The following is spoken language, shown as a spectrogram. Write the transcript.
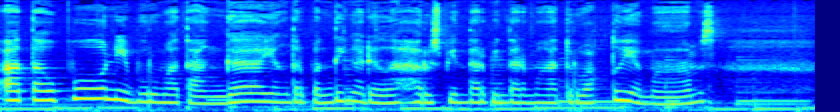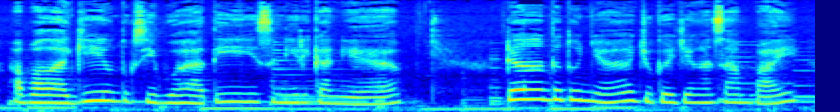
ataupun ibu rumah tangga, yang terpenting adalah harus pintar-pintar mengatur waktu ya Mams. Apalagi untuk si buah hati sendiri kan ya. Dan tentunya juga jangan sampai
